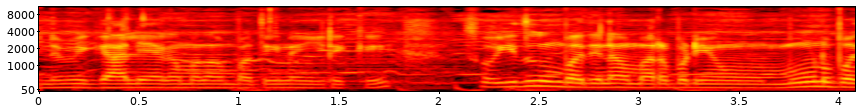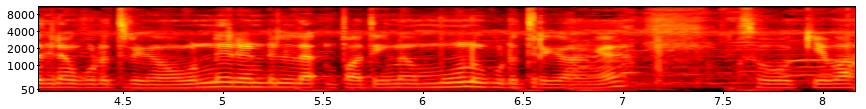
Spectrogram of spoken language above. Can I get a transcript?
இனிமேல் காலியாகாமல் தான் பார்த்தீங்கன்னா இருக்குது ஸோ இதுவும் பார்த்திங்கன்னா மறுபடியும் மூணு பார்த்தீங்கன்னா கொடுத்துருக்காங்க. ஒன்று ரெண்டு இல்லை பார்த்தீங்கன்னா மூணு கொடுத்துருக்காங்க. ஸோ ஓகேவா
